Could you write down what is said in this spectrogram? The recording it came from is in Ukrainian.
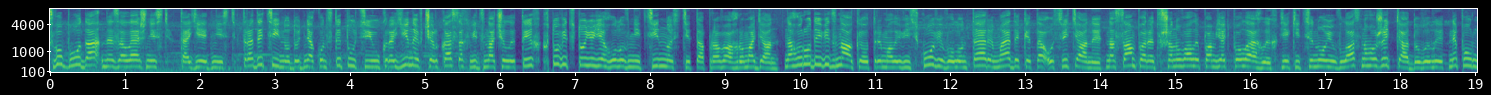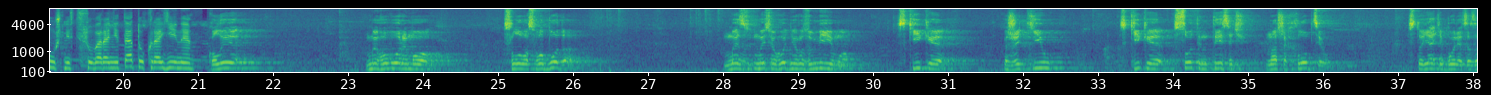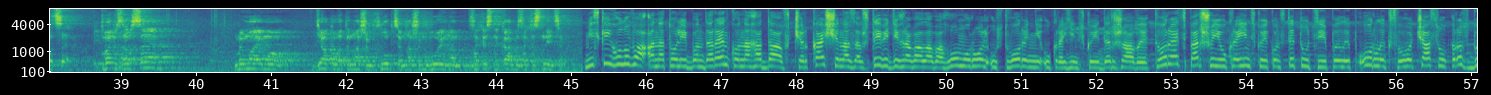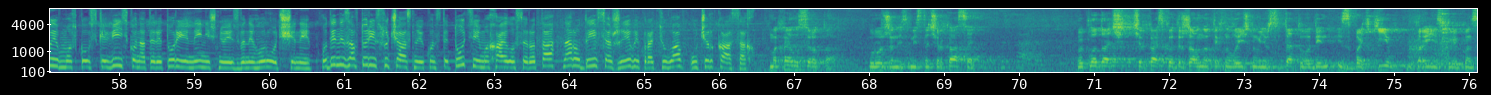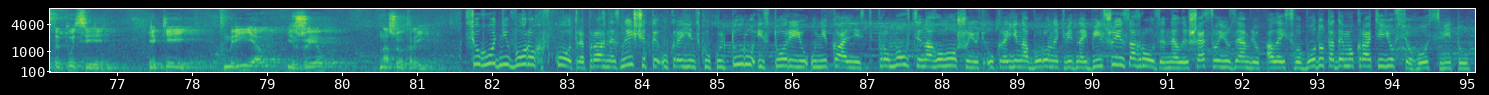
Свобода, незалежність та єдність. Традиційно до Дня Конституції України в Черкасах відзначили тих, хто відстоює головні цінності та права громадян. Нагороди й відзнаки отримали військові, волонтери, медики та освітяни. Насамперед вшанували пам'ять полеглих, які ціною власного життя довели непорушність суверенітету країни. Коли ми говоримо слово свобода, ми, ми сьогодні розуміємо, скільки життів, скільки сотень тисяч наших хлопців стоять і борються за це. Перш за все, ми маємо дякувати нашим хлопцям, нашим воїнам, захисникам і захисницям. Міський голова Анатолій Бондаренко нагадав, Черкащина завжди відігравала вагому роль у створенні української держави. Творець першої української конституції Пилип Орлик свого часу розбив московське військо на території нинішньої Звенигородщини. Один із авторів сучасної конституції Михайло Сирота народився, жив і працював у Черкасах. Михайло Сирота, уродженець міста Черкаси, викладач Черкаського державного технологічного університету, один із батьків Української конституції, який мріяв і жив нашою країною. Сьогодні ворог вкотре прагне знищити українську культуру, історію, унікальність. Промовці наголошують, Україна боронить від найбільшої загрози не лише свою землю, але й свободу та демократію всього світу.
